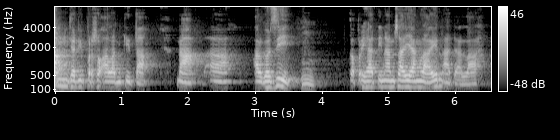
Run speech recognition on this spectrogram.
yang menjadi persoalan kita. Nah, uh, Algozi, Hmm. keprihatinan saya yang lain adalah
